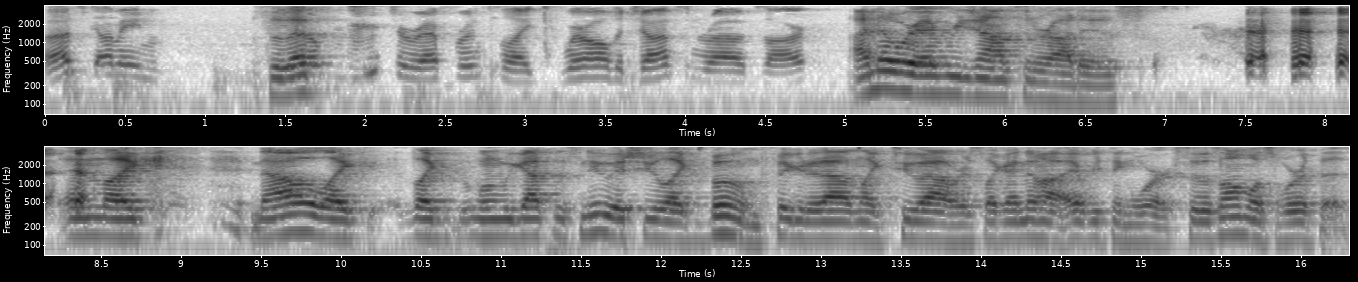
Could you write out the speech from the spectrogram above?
That's. I mean, So know, that's for future reference, like where all the Johnson rods are. I know where every Johnson rod is. and like now like like when we got this new issue like boom figured it out in like two hours like i know how everything works so it was almost worth it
